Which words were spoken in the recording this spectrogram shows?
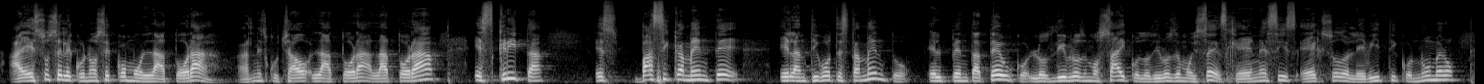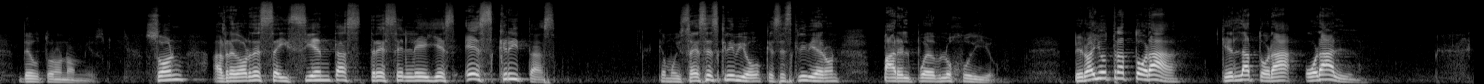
A eso se le conoce como la Torá. ¿Han escuchado la Torá? La Torá escrita es básicamente el Antiguo Testamento, el Pentateuco, los libros mosaicos, los libros de Moisés, Génesis, Éxodo, Levítico, Número, Deuteronomios. Son alrededor de 613 leyes escritas que Moisés escribió, que se escribieron para el pueblo judío. Pero hay otra Torah, que es la Torah oral.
